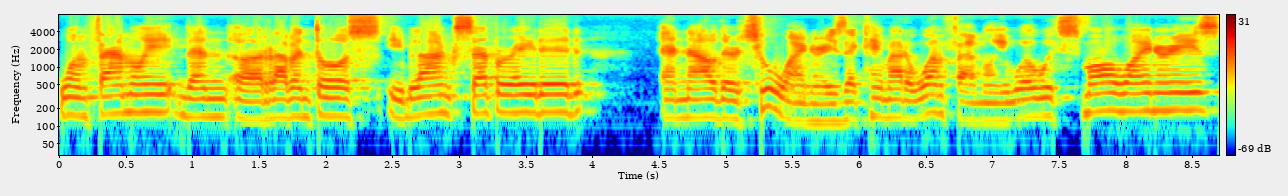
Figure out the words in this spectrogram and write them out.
one family, then uh, Raventós y Blanc separated, and now there are two wineries that came out of one family. Well, with small wineries,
